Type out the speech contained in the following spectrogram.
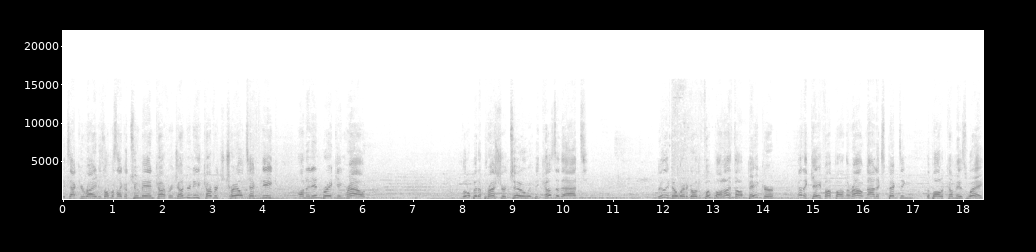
Exactly right. It's almost like a two-man coverage. Underneath coverage, trail technique on an in-breaking route. A little bit of pressure too, and because of that, really nowhere to go with the football. And I thought Baker kind of gave up on the route, not expecting the ball to come his way.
